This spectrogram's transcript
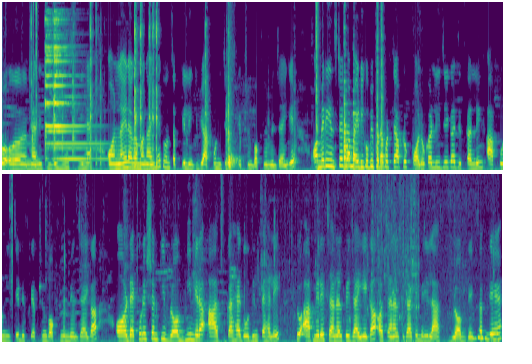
मैंने चीज़ें यूज़ की हैं, ऑनलाइन अगर मंगाई हैं तो उन सबके लिंक भी आपको नीचे डिस्क्रिप्शन बॉक्स में मिल जाएँगे। और मेरी इंस्टाग्राम आईडी को भी फटाफट से आप लोग फॉलो कर लीजिएगा, जिसका लिंक आपको नीचे डिस्क्रिप्शन बॉक्स में मिल जाएगा। और डेकोरेशन की व्लॉग भी मेरा आ चुका है दो दिन पहले तो आप मेरे चैनल पे जाइएगा और चैनल पे जाके मेरी लास्ट ब्लॉग देख सकते हैं।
